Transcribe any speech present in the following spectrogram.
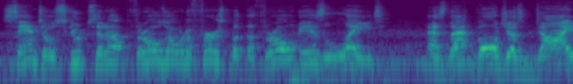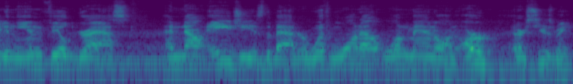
Santos scoops it up, throws over to first, but the throw is late as that ball just died in the infield grass. And now Agee is the batter with one out, one man on. Or excuse me,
